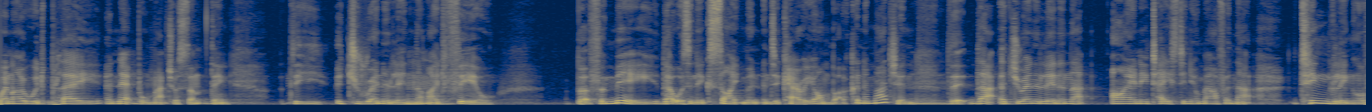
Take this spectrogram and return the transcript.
when I would play a netball match or something, the adrenaline that Mm. I'd feel. But for me, that was an excitement and to carry on. But I can imagine Mm. that that adrenaline and that irony taste in your mouth and that tingling of,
